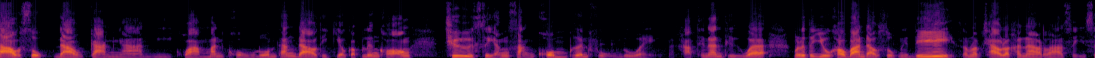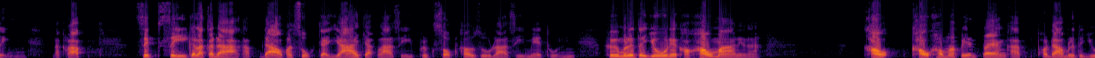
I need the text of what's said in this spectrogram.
ดาวศุกร์ดาวการงานมีความมั่นคง รวมทั้งดาวที่เกี่ยวกับเรื่องของชื่อเสียงสังคมเพื่อนฝูงด้วยนะครับฉะนั้นถือว่ามฤตยูเข้าบ้านดาวศุกร์เนี่ยดีสำหรับชาวลัคนาราศีสิงห์นะครับ 14 กรกฎาคมครับ ดาวพระศุกร์จะย้ายจากราศีพฤษภเข้าสู่ราศีเมถุน คือมฤตยูเนี่ยเขาเข้ามาเนี่ยนะเขาเขาเข้ามาเปลี่ยนแปลงครับ เพราะดาวมฤตยู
